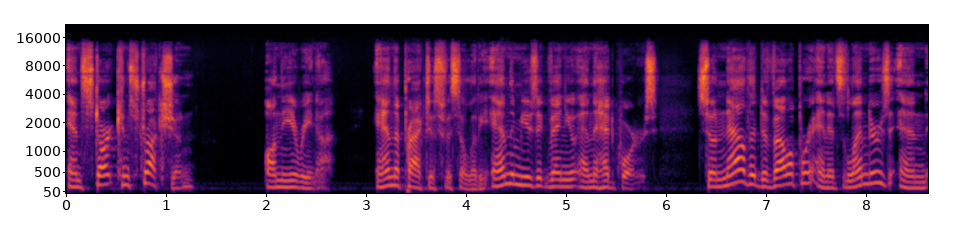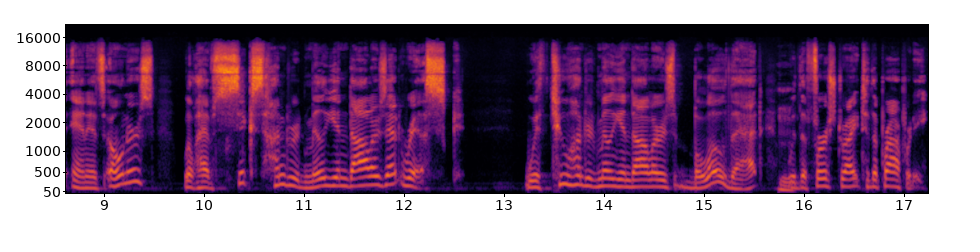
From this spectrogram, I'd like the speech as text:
and start construction on the arena and the practice facility and the music venue and the headquarters. So now the developer and its lenders and, and its owners will have $600 million at risk, with $200 million below that hmm. with the first right to the property.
